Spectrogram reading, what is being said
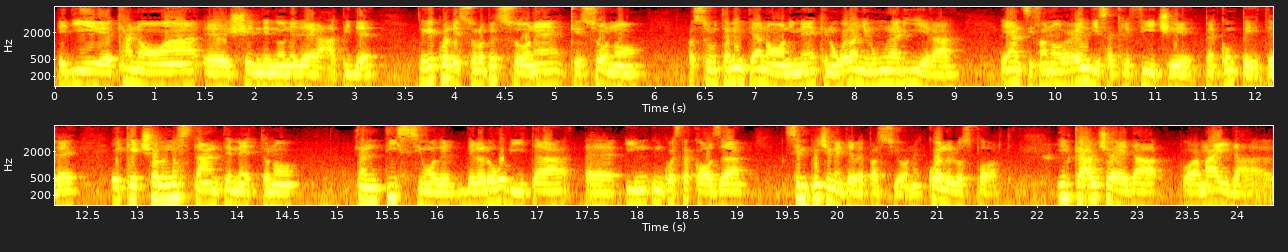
e di canoa eh, scendendo nelle rapide, perché quelle sono persone che sono assolutamente anonime, che non guadagnano una lira e anzi fanno orrendi sacrifici per competere e che ciò nonostante mettono tantissimo de- della loro vita eh, in-, in questa cosa semplicemente per passione, quello è lo sport il calcio è da oramai da,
